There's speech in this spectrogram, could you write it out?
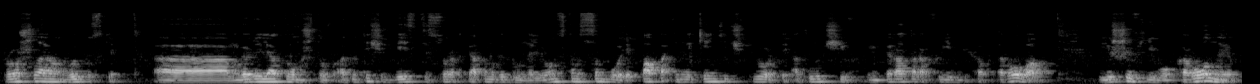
В прошлом выпуске э, мы говорили о том, что в 1245 году на Леонском соборе папа Иннокентий IV, отлучив императора Фридриха II, лишив его короны,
